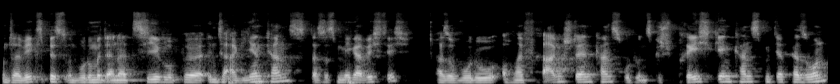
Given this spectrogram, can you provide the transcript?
unterwegs bist und wo du mit deiner Zielgruppe interagieren kannst. Das ist mega wichtig. Also wo du auch mal Fragen stellen kannst, wo du ins Gespräch gehen kannst mit der Person.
